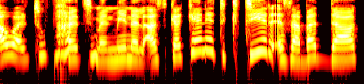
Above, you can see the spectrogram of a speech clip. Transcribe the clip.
أول two parts من مين الاذكى كانت كتير إذا بدك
